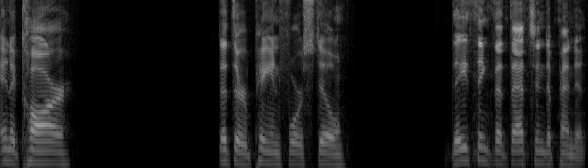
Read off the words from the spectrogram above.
and a car that they're paying for still. They think that that's independent.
